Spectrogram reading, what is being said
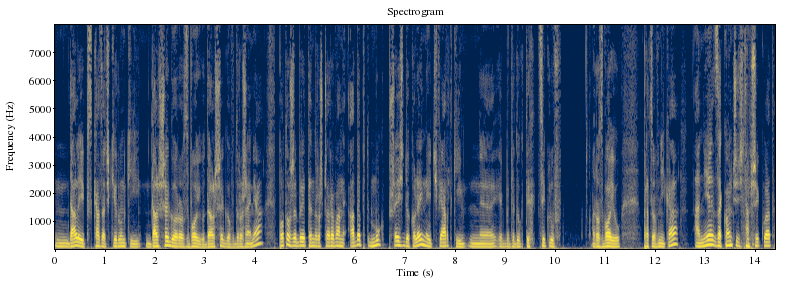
mm, dalej wskazać kierunki dalszego rozwoju, dalszego wdrożenia, po to, żeby ten rozczarowany adept mógł przejść do kolejnej ćwiartki, y, jakby według tych cyklów rozwoju pracownika, a nie zakończyć na przykład,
